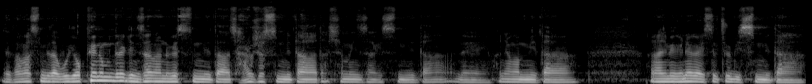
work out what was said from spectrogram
네, 반갑습니다. 우리 옆에 있는 분들에게 인사 나누겠습니다. 잘 오셨습니다. 다시 한번 인사하겠습니다. 네, 환영합니다. 하나님의 은혜가 있을 줄 믿습니다.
